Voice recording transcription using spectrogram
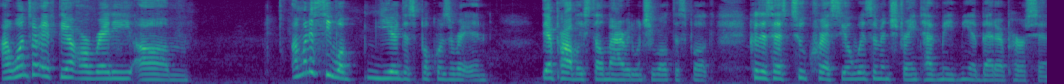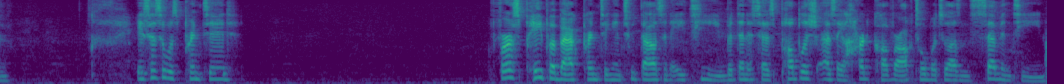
I wonder if they're already um I'm going to see what year this book was written. They're probably still married when she wrote this book. Because it says, To Chris, your wisdom and strength have made me a better person. It says it was printed... First paperback printing in 2018. But then it says published as a hardcover October 2017.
